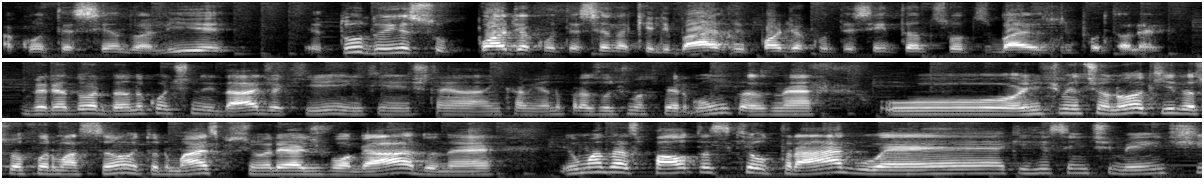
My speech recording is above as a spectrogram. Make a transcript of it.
acontecendo ali. Tudo isso pode acontecer naquele bairro e pode acontecer em tantos outros bairros de Porto Alegre. Vereador, dando continuidade aqui, enfim, a gente está encaminhando para as últimas perguntas, né? O, a gente mencionou aqui da sua formação e tudo mais, que o senhor é advogado, né? E uma das pautas que eu trago é que recentemente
